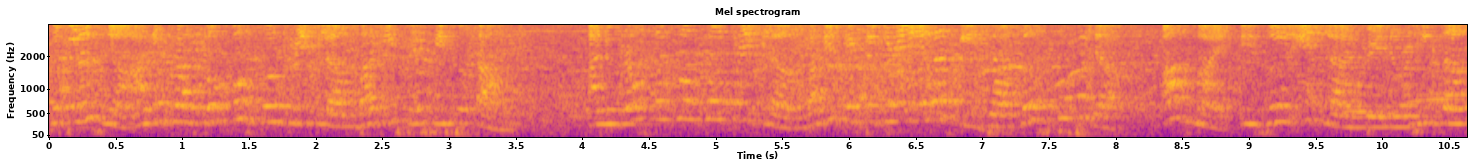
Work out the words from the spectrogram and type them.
Seterusnya, anugerah tokoh Kongkri bagi sesi petang. Anugerah tokoh Kongkri bagi kategori lelaki jatuh kepada Ahmad Izul Idlan bin Nur Hizam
